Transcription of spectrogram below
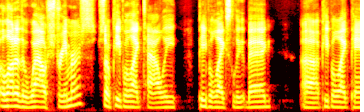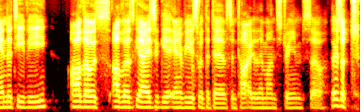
a lot of the WoW streamers. So people like Tally, people like Slootbag, uh, people like Panda TV. All those, all those guys who get interviews with the devs and talk to them on stream. So there's a t-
